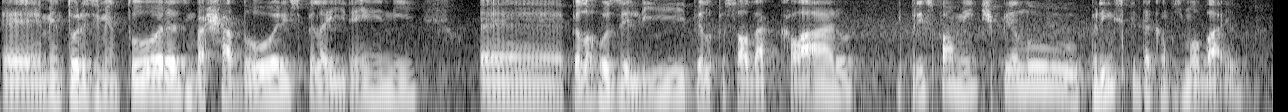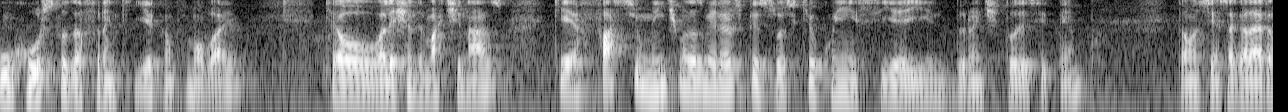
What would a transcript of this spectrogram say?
é, mentores e mentoras, embaixadores, pela Irene, é, pela Roseli, pelo pessoal da Claro e principalmente pelo príncipe da Campus Mobile, o rosto da franquia Campus Mobile, que é o Alexandre Martinazzo, que é facilmente uma das melhores pessoas que eu conheci aí durante todo esse tempo. Então assim, essa galera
